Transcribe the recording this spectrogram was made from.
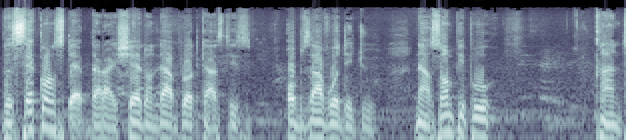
the second step that i shared on that broadcast is observe what they do now some people can't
